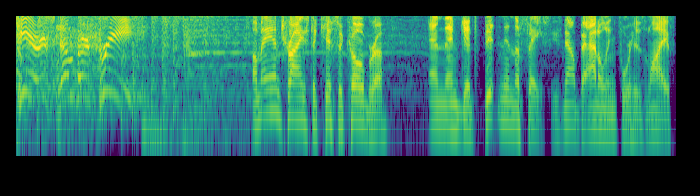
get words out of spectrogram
Here's number three! A man tries to kiss a cobra and then gets bitten in the face. He's now battling for his life.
